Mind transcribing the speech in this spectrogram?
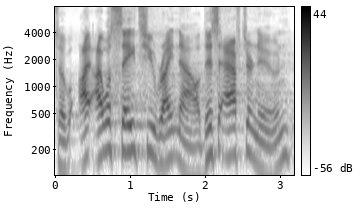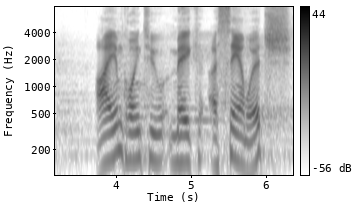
So, I, I, will say to you right now this afternoon, I am going to make a sandwich,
